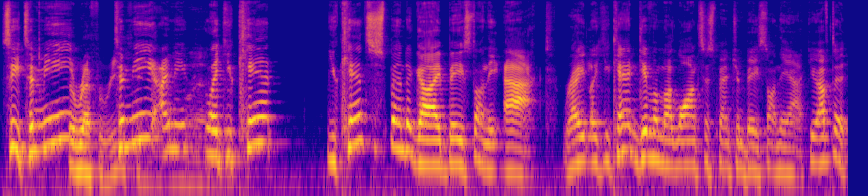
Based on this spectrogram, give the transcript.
See, to me, The referee To me, I mean, like you can't you can't suspend a guy based on the act, right? Like you can't give him a long suspension based on the act. You have to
